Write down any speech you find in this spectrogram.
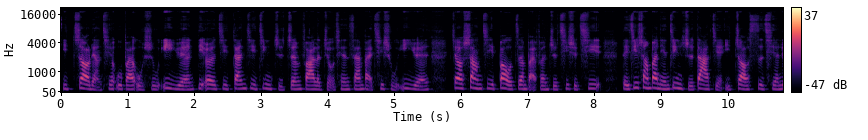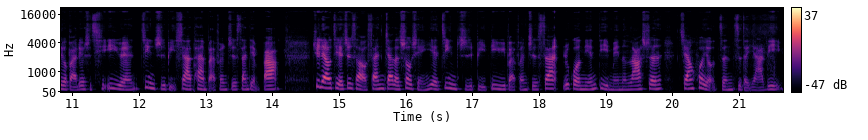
一兆两千五百五十五亿元，第二季单季净值蒸发了九千三百七十五亿元，较上季暴增百分之七十七，累计上半年净值大减一兆四千六百六十七亿元，净值比下探百分之三点八。据了解，至少三家的寿险业净值比低于百分之三，如果年底没能拉升，将会有增资的压力。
